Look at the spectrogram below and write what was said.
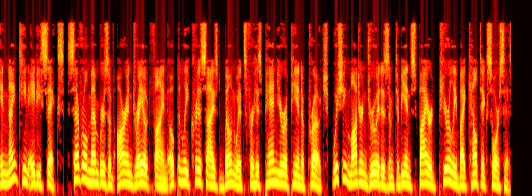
In 1986, several members of Ár nDraíocht openly criticized Bonewits for his pan-European approach, wishing modern Druidism to be inspired purely by Celtic sources,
